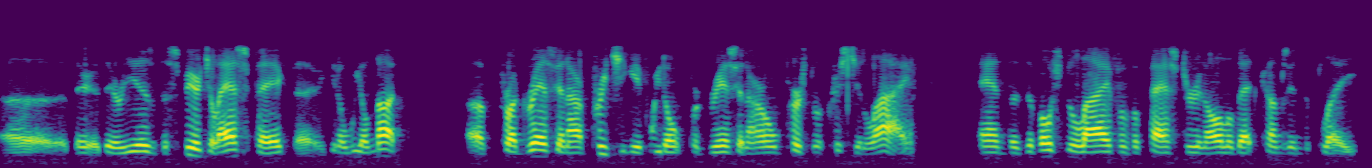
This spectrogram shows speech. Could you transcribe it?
uh, there there is the spiritual aspect. Uh, you know, we'll not uh, progress in our preaching if we don't progress in our own personal Christian life, and the devotional life of a pastor and all of that comes into play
